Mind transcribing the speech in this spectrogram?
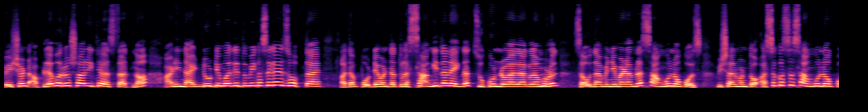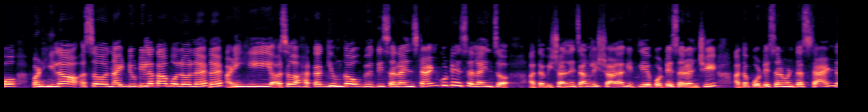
पेशंट आपल्या भरोशावर इथे असतात ना? आणि नाईट ड्युटीमध्ये तुम्ही कसं काय झोपताय? आता पोटे म्हणतात तुला सांगितलं ना एकदा चुकून डोळा लागला म्हणून. सौदामिनी मॅडमला सांगू नकोस. विशाल म्हणतो असं कसं सांगू नको? पण हिला असं नाईट ड्युटीला का बोलवलंय? आणि ही असं हातात घेऊन का उभी होती? सलाईन स्टँड कुठे आहे सलाईनचं? आता विशालने चांगली शाळा घेतली आहे पोटे सरांची. आता पोटे सर म्हणतात स्टँड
